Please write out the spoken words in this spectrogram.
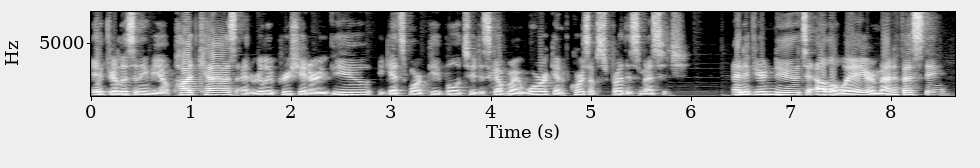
If you're listening via podcast, I'd really appreciate a review. It gets more people to discover my work and, of course, help spread this message. And if you're new to LOA or manifesting,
